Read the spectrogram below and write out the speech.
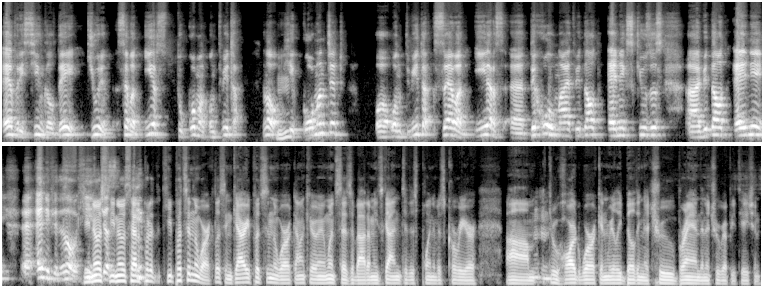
every single day during seven years to comment on Twitter. No, mm-hmm. he commented on Twitter seven years, uh, the whole night without any excuses, uh, without any uh, anything. No, he, he knows he knows how he, to put it. He puts in the work. Listen, Gary puts in the work. I don't care what anyone says about him. He's gotten to this point of his career um, mm-hmm. through hard work and really building a true brand and a true reputation.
